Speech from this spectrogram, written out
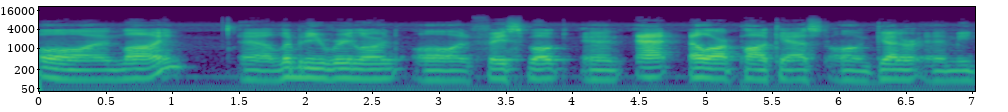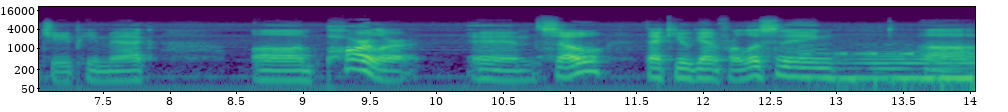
online, uh, Liberty Relearned on Facebook, and at LR Podcast on Gettr and Meet JP Mac on Parler. And so, thank you again for listening. Uh,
